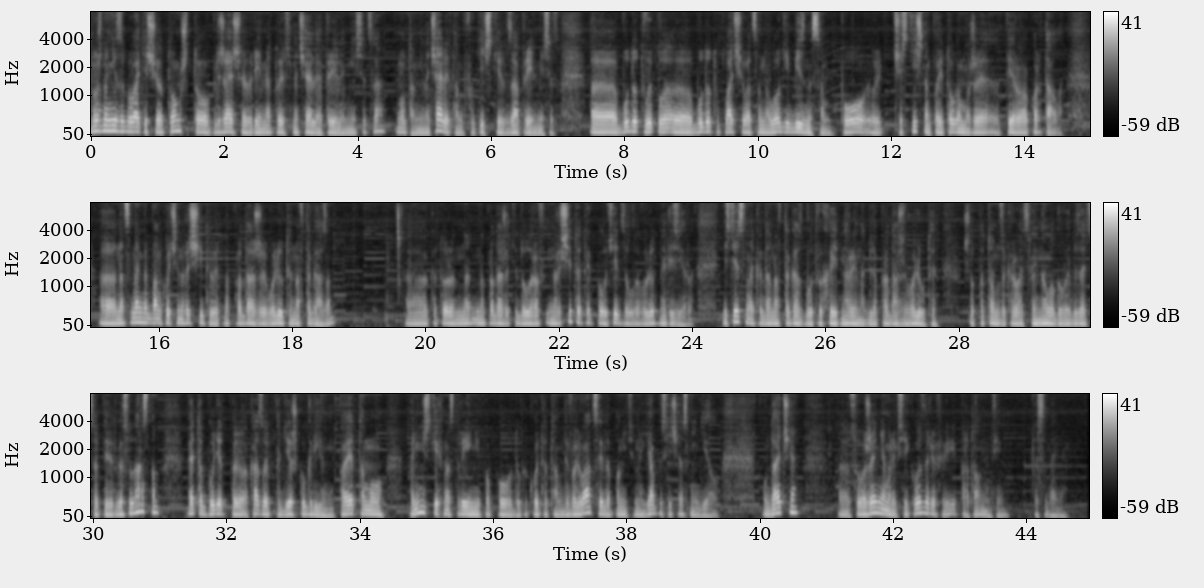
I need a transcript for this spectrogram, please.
Нужно не забывать еще о том, что в ближайшее время, то есть в начале апреля месяца, ну там не начале, там фактически за апрель месяц, э, будут, выпла- э, будут уплачиваться налоги бизнесом по, э, частично по итогам уже первого квартала. Национальный банк очень рассчитывает на продажи валюты нафтогазом, которые на, на продаже этих долларов и рассчитывает их получить за валютные резервы. Естественно, когда Нафтогаз будет выходить на рынок для продажи валюты, чтобы потом закрывать свои налоговые обязательства перед государством, это будет оказывать поддержку гривне. Поэтому панических настроений по поводу какой-то там девальвации дополнительной я бы сейчас не делал. Удачи, э, с уважением, Алексей Козырев и портал Минфин. До свидания.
